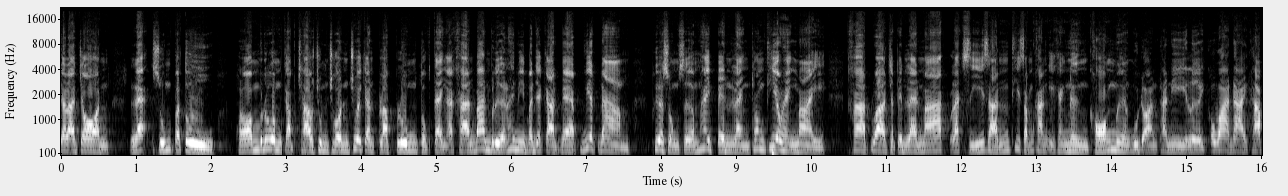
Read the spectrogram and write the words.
จราจร และซุ้มประตู พร้อมร่วมกับชาวชุมชน ช่วยกันปรับปรุงตกแต่งอาคารบ้านเรือนให้มีบรรยากาศแบบเวียดนาม เพื่อส่งเสริมให้เป็นแหล่งท่องเที่ยวแห่งใหม่ คาดว่าจะเป็นแลนด์มาร์คและสีสันที่สำคัญอีกแห่งหนึ่งของเมืองอุดรธานีเลยก็ว่าได้ครับ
